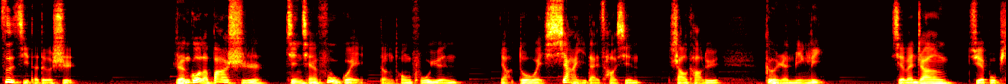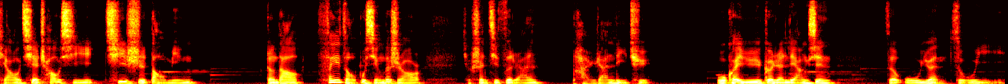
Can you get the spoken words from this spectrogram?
自己的得失。人过了八十。金钱富贵等同浮云，要多为下一代操心，少考虑个人名利。写文章绝不剽窃、抄袭、欺世盗名。等到非走不行的时候，就顺其自然，坦然离去，无愧于个人良心，则无怨足矣。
